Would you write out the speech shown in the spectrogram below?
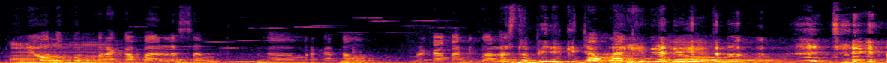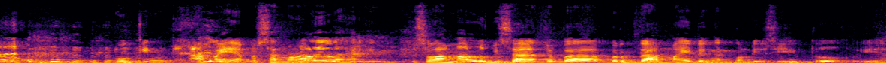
Jadi Ah. walaupun mereka bales, mungkin eh, mereka tahu mereka akan dibalas lebih kejam lagi dari Ya itu. Allah. Jahilan. mungkin apa ya pesan moral adalah selama lu bisa coba berdamai dengan kondisi itu ya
